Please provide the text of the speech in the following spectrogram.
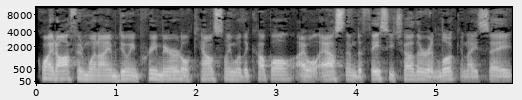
Quite often, when I am doing premarital counseling with a couple, I will ask them to face each other and look, and I say,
